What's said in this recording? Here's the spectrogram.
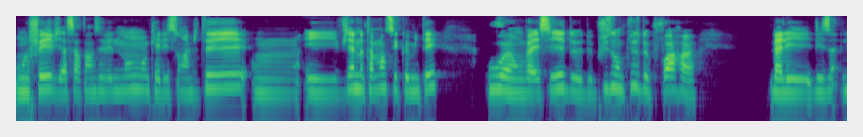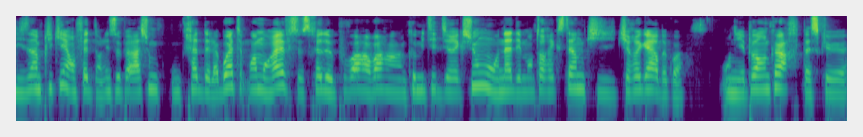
on le fait via certains événements auxquels ils sont invités et via notamment ces comités où on va essayer de, plus en plus de pouvoir bah, les, impliquer en fait dans les opérations concrètes de la boîte. Moi, mon rêve, ce serait de pouvoir avoir un comité de direction où on a des mentors externes qui, regardent quoi. On n'y est pas encore parce que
